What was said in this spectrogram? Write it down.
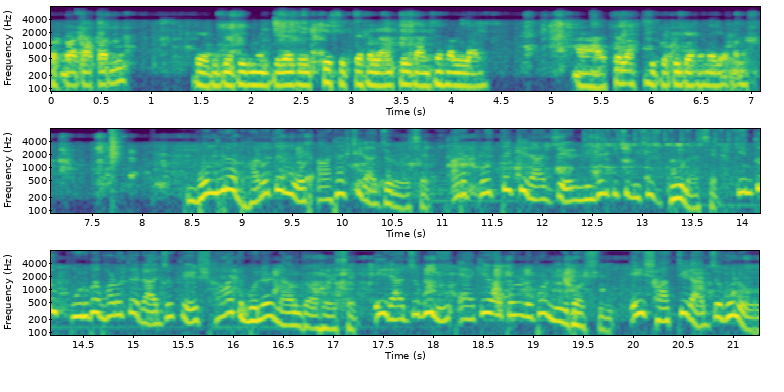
ফটোটা করল যে ভিডিওটির মধ্যে কি শিখতে পারলাম, কি জানতে পারলাম। আর চলো, ভিডিওটি দেখে নেই এখন। বন্ধুরা, ভারতে মোট আঠাশটি রাজ্য রয়েছে আর প্রত্যেকটি রাজ্যের নিজের কিছু বিশেষ গুণ আছে। কিন্তু পূর্ব ভারতের রাজ্যকে সাত বনের নাম দেওয়া হয়েছে। এই রাজ্যগুলি একে অপরের উপর নির্ভরশীল। এই সাতটি রাজ্য হল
